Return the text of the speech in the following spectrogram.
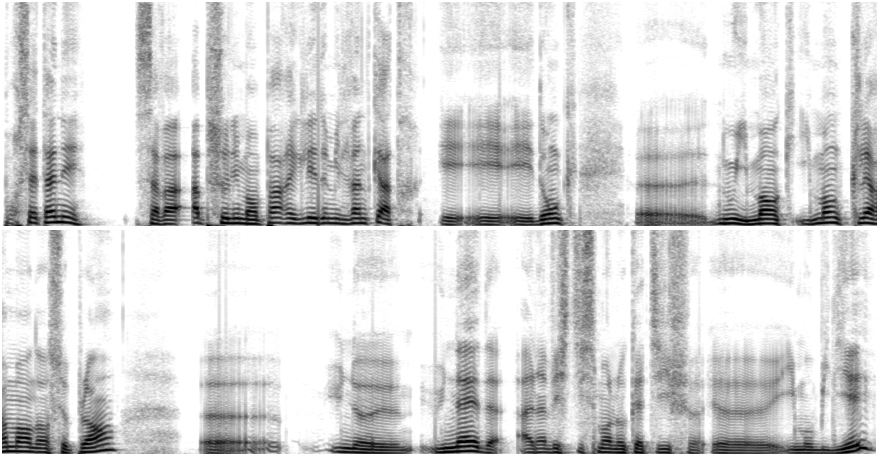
pour cette année. Ça va absolument pas régler 2024. Et, donc, euh, nous, il manque, clairement dans ce plan euh, une, aide à l'investissement locatif euh, immobilier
